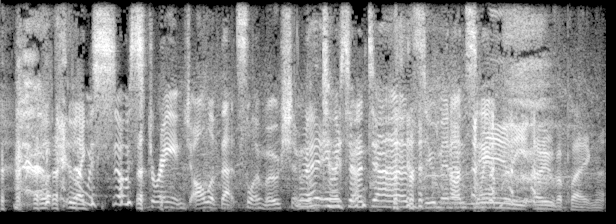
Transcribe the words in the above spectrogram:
that was so strange. All of that slow motion. Right, Dun, dun, dun, zoom in on Sam. really overplaying that.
